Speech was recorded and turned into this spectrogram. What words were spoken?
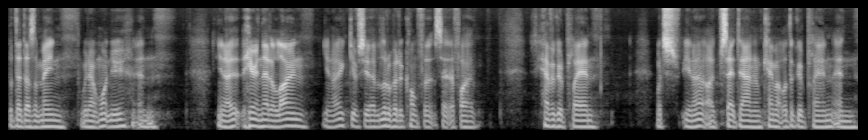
but that doesn't mean we don't want you. And you know, hearing that alone, you know, gives you a little bit of confidence that if I have a good plan, which you know I sat down and came up with a good plan, and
